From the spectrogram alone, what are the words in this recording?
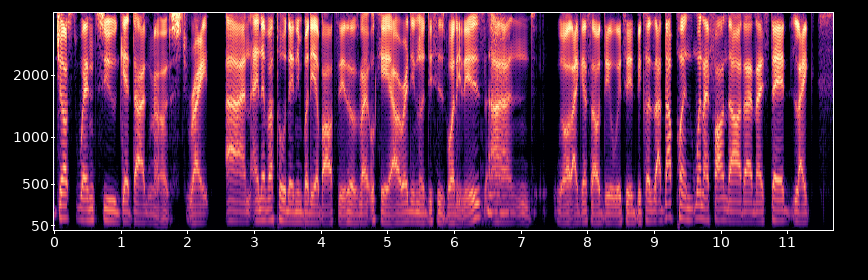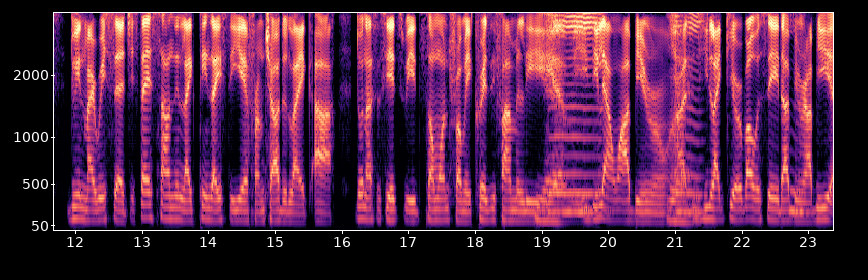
just went to get diagnosed, right? And I never told anybody about it. I was like, okay, I already know this is what it is. Yeah. And well, I guess I'll deal with it. Because at that point, when I found out and I started like doing my research, it started sounding like things I used to hear from childhood, like, ah, don't associate with someone from a crazy family. Yeah. Um, abirùn. Yeah. And he, like Yoruba would say, that abirùn, àbí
